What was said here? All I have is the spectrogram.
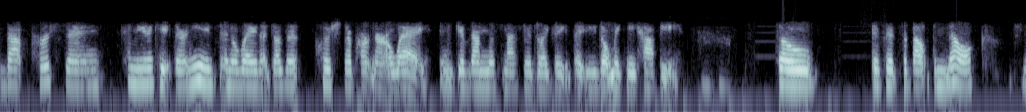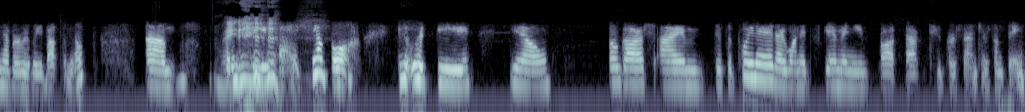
that person communicate their needs in a way that doesn't push their partner away and give them this message like they, that you don't make me happy. So if it's about the milk, it's never really about the milk. Um, use that example, it would be, you know, oh gosh, I'm disappointed. I wanted skim and you brought back 2% or something.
